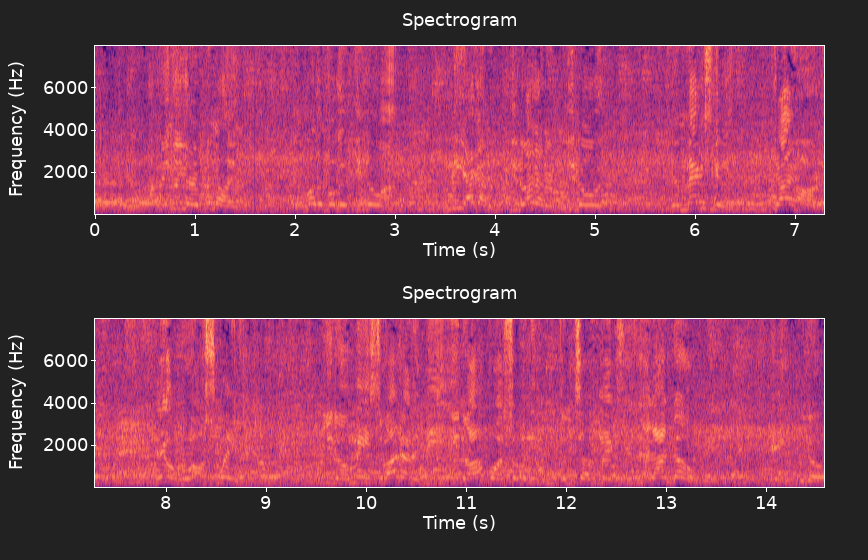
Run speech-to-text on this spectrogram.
I mean, you gotta realize, motherfucker, you know, I- me, I gotta, you know, I gotta, you know, the Mexicans die hard. They gonna go out swinging. You know me, so I gotta be, you know, I fought so many them tough Mexicans, and I know, hey, you know,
